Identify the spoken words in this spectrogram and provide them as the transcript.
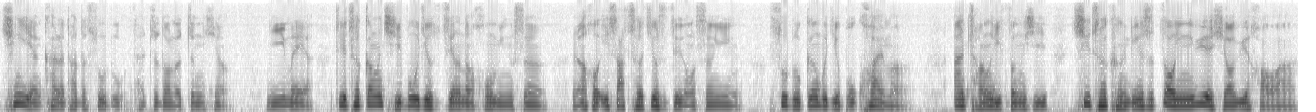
亲眼看了他的速度，才知道了真相。你妹啊！这车刚起步就是这样的轰鸣声，然后一刹车就是这种声音。速度根本就不快嘛！按常理分析，汽车肯定是噪音越小越好啊。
